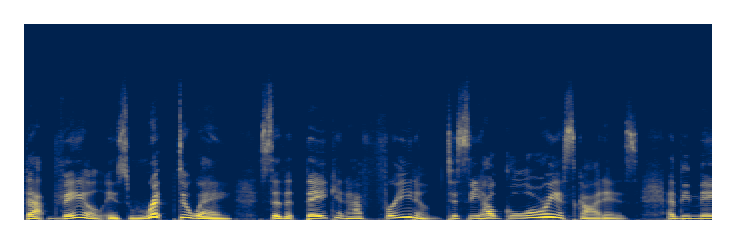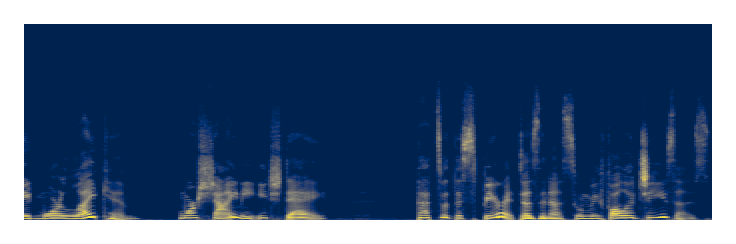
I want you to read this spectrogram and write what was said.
that veil is ripped away so that they can have freedom to see how glorious God is and be made more like him, more shiny each day. That's what the Spirit does in us when we follow Jesus.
